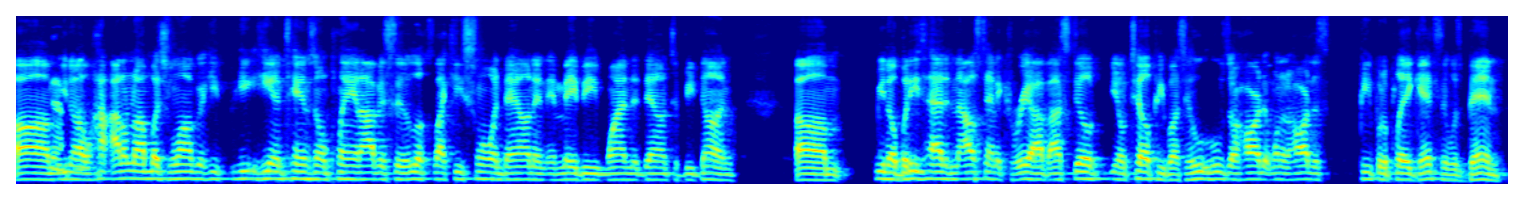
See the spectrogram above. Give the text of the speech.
Um, yeah. you know, I don't know how much longer he, he he intends on playing. Obviously, it looks like he's slowing down and, and maybe winding it down to be done. Um, you know, but he's had an outstanding career. I, I still, you know, tell people I say Who, who's the hard one of the hardest people to play against. It was Ben,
